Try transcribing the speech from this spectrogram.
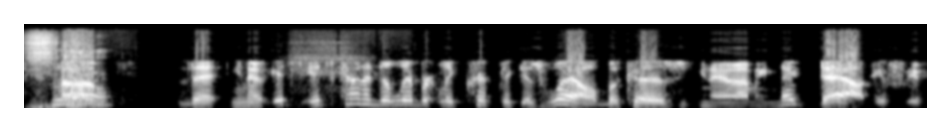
Um, that you know it's it's kind of deliberately cryptic as well because you know I mean no doubt if if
